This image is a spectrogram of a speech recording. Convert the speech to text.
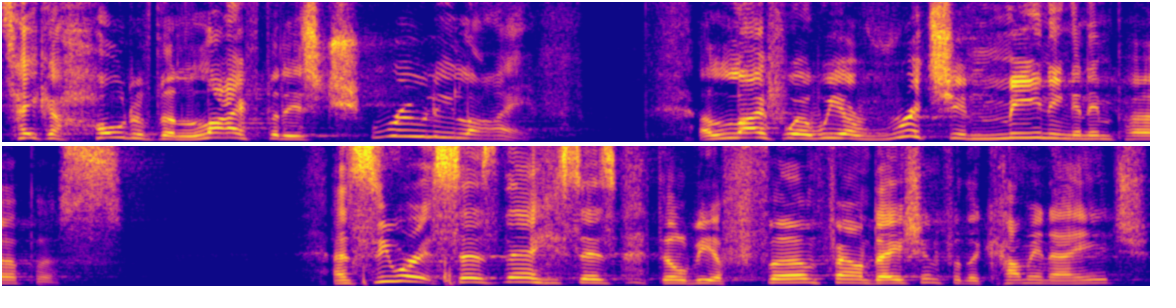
take a hold of the life that is truly life. A life where we are rich in meaning and in purpose. And see where it says there? He says there'll be a firm foundation for the coming age.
